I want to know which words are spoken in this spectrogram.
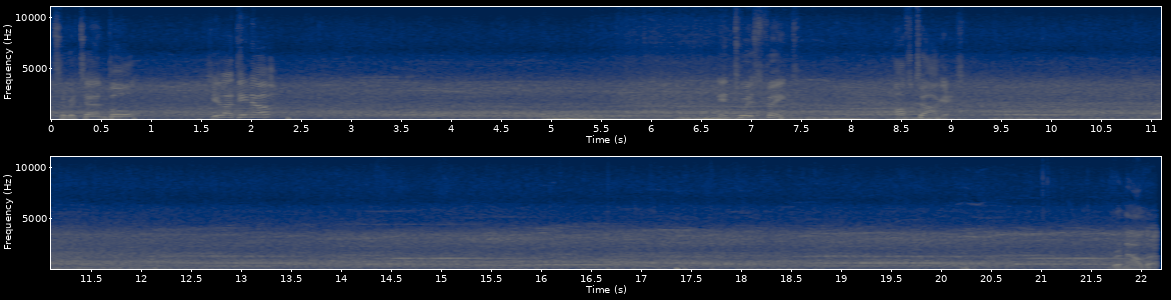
It's a return ball. Gilardino. Into his feet. Off target. Ronaldo.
